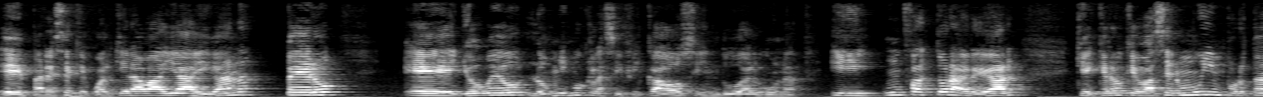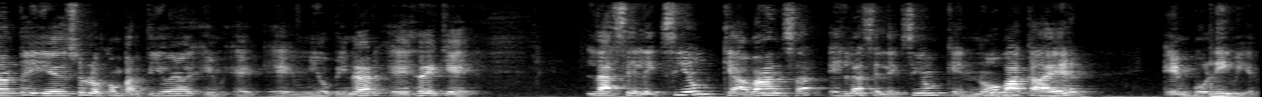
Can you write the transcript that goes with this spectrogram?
eh, parece que cualquiera vaya y gana, pero eh, yo veo los mismos clasificados sin duda alguna. Y un factor a agregar que creo que va a ser muy importante, y eso lo he compartido en mi opinar, es de que la selección que avanza es la selección que no va a caer en Bolivia.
